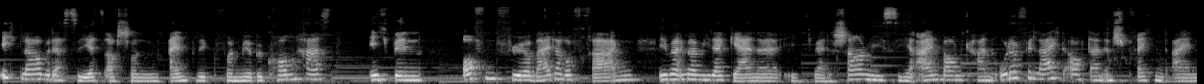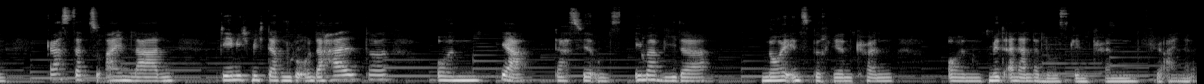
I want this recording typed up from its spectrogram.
Ich glaube, dass du jetzt auch schon einen Einblick von mir bekommen hast. Ich bin offen für weitere Fragen, immer, immer wieder gerne. Ich werde schauen, wie ich sie hier einbauen kann oder vielleicht auch dann entsprechend einen Gast dazu einladen, dem ich mich darüber unterhalte und ja, dass wir uns immer wieder neu inspirieren können und miteinander losgehen können für eine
